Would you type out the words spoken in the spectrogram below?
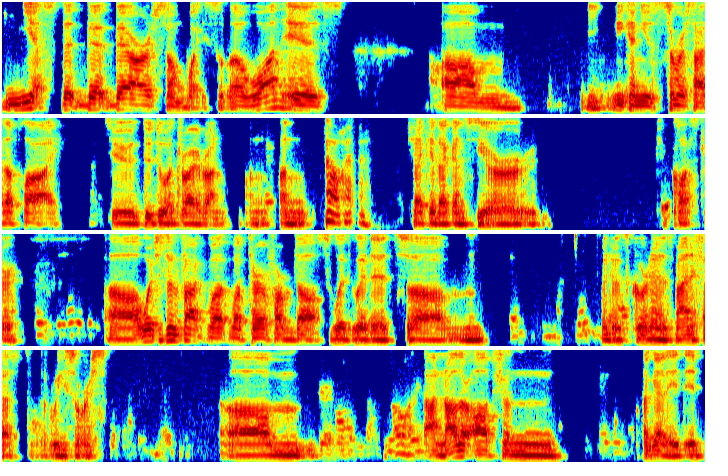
yes, there, there are some ways. Uh, one is um, you, you, can use server side apply to to do a dry run and, and okay. check it against your cluster, uh, which is in fact what, what Terraform does with with its um, with its Kubernetes manifest resource. Um, another option, again, it, it,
